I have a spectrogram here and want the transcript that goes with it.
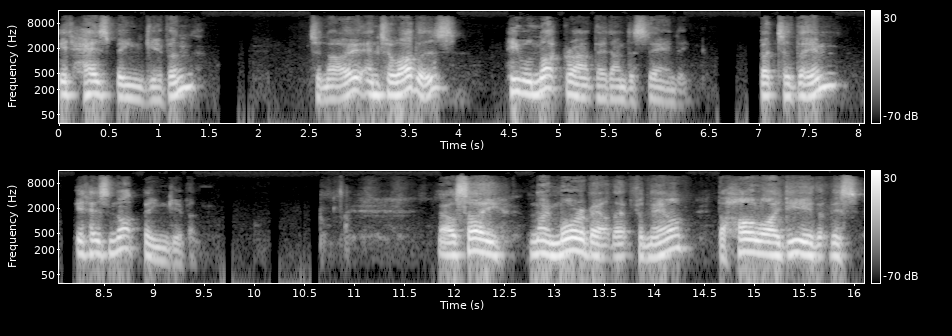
it has been given to know, and to others, He will not grant that understanding. But to them, it has not been given. Now, I'll say no more about that for now. The whole idea that this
